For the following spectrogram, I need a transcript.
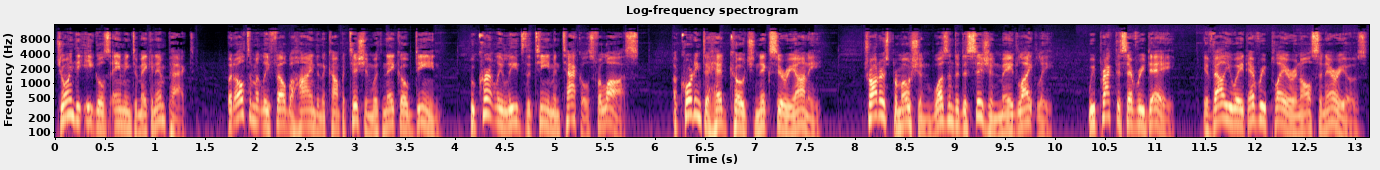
joined the Eagles aiming to make an impact, but ultimately fell behind in the competition with Nakobe Dean, who currently leads the team in tackles for loss. According to head coach Nick Sirianni, Trotter's promotion wasn't a decision made lightly, we practice every day, evaluate every player in all scenarios,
